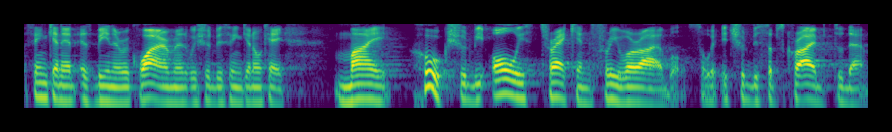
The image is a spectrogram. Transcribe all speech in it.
thinking it as being a requirement, we should be thinking, okay, my hook should be always tracking three variables, so it should be subscribed to them,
